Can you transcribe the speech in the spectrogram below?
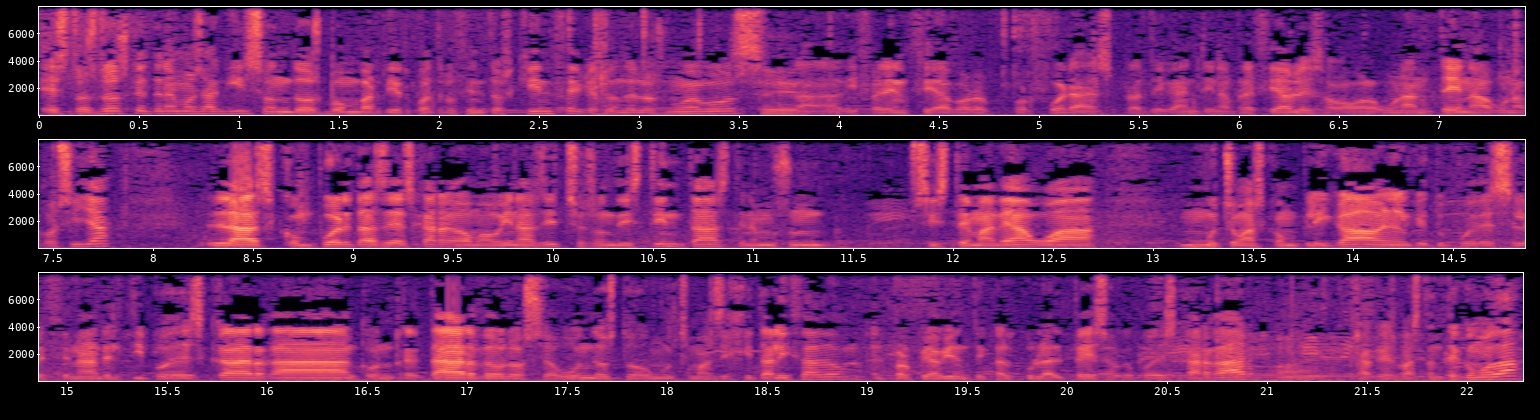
Estos dos que tenemos aquí son dos Bombardier 415, que son de los nuevos. Sí. La diferencia por, por fuera es prácticamente inapreciable, es alguna antena, alguna cosilla. Las compuertas de descarga, como bien has dicho, son distintas. Tenemos un sistema de agua mucho más complicado en el que tú puedes seleccionar el tipo de descarga, con retardo, los segundos, todo mucho más digitalizado. El propio avión te calcula el peso que puedes cargar, o sea que es bastante cómoda.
